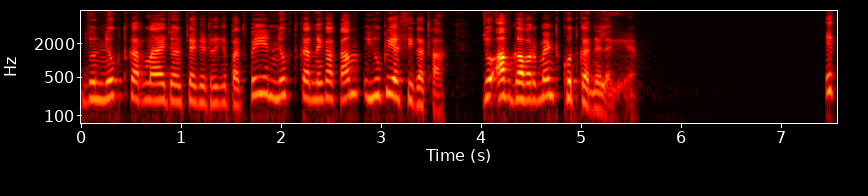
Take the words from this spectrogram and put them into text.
जो नियुक्त करना है ज्वाइंट सेक्रेटरी के पद पे, ये नियुक्त करने का काम यूपीएससी का था। जो अब गवर्नमेंट खुद करने लगी है। एक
